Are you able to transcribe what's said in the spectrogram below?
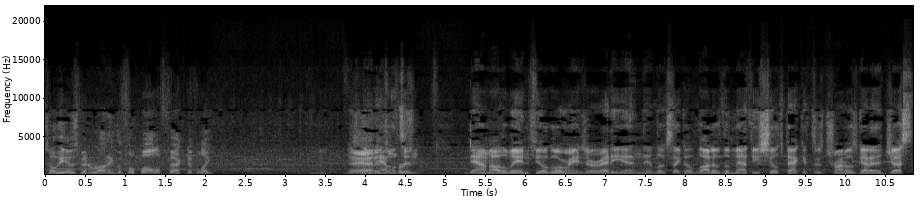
So he has been running the football effectively. He's And got it's a Hamilton down all the way in field goal range already, and it looks like a lot of the Matthew Shiltz packets. Toronto's got to adjust,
